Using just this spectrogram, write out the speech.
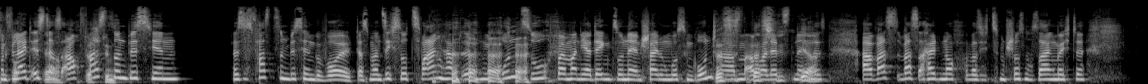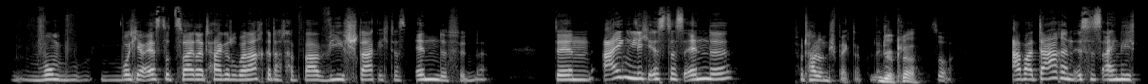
Und vielleicht ist das ja, auch fast stimmt. so ein bisschen, das ist fast so ein bisschen gewollt, dass man sich so zwanghaft irgendeinen Grund sucht, weil man ja denkt, so eine Entscheidung muss einen Grund Das ist- haben, aber das- letzten ja. Endes. Aber was, was halt noch, was ich zum Schluss noch sagen möchte, wo, wo ich ja erst so zwei, drei Tage drüber nachgedacht habe, war, wie stark ich das Ende finde. Denn eigentlich ist das Ende total unspektakulär. Ja, klar. So. Aber darin ist es eigentlich,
